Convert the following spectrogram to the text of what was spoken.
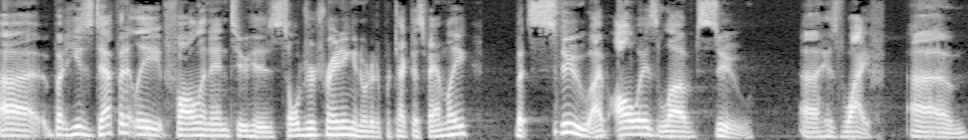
Uh, but he's definitely fallen into his soldier training in order to protect his family. But Sue, I've always loved Sue, uh, his wife. Um,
